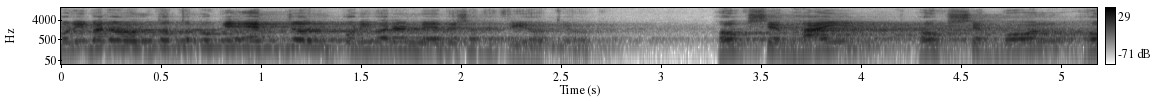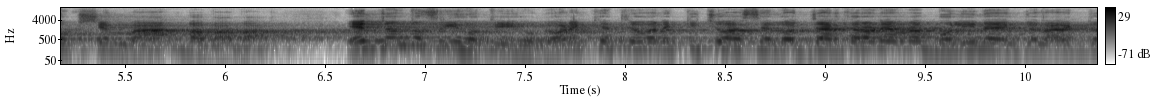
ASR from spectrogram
পরিবারের অন্ততপক্ষে একজন পরিবারের মেয়েদের সাথে ফ্রি হতে হবে। হোক সে ভাই, হোক সে বোন, হোক সে মা বা বাবা। একজন তো ফ্রি হতেই হবে। অনেক ক্ষেত্রে অনেক কিছু আছে, লজ্জার কারণে আমরা বলি না একজন আরেকজন।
